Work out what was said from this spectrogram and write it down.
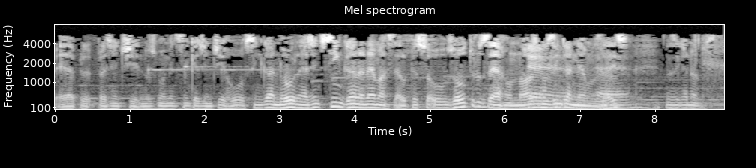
é, pra, gente nos momentos em que a gente errou, se enganou, né? A gente se engana, né, Marcelo? Pessoa, os outros erram, nós é, nos enganamos, é. é isso? Nos enganamos.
